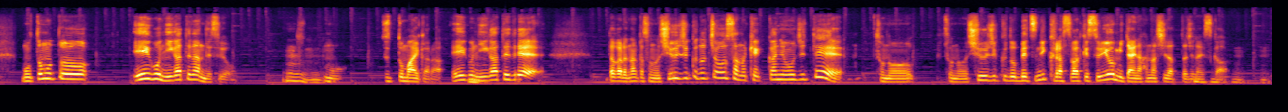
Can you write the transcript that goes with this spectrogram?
もともと英語苦手なんですよ。うんうん。もうずっと前から。英語苦手で、だからなんかその習熟度調査の結果に応じて、その、その習熟度別にクラス分けするよみたいな話だったじゃないですか。うんうん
